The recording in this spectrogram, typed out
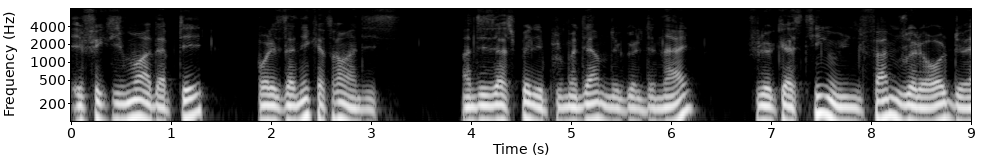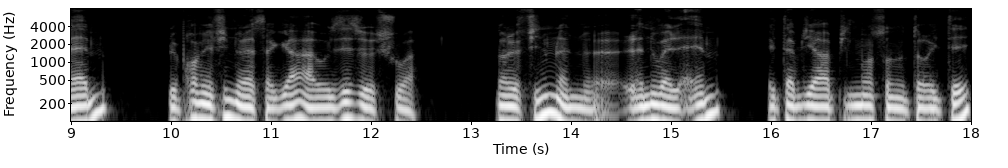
effectivement adapté pour les années 90. Un des aspects les plus modernes de GoldenEye fut le casting où une femme jouait le rôle de M, le premier film de la saga à oser ce choix. Dans le film, la, nouvelle M établit rapidement son autorité,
